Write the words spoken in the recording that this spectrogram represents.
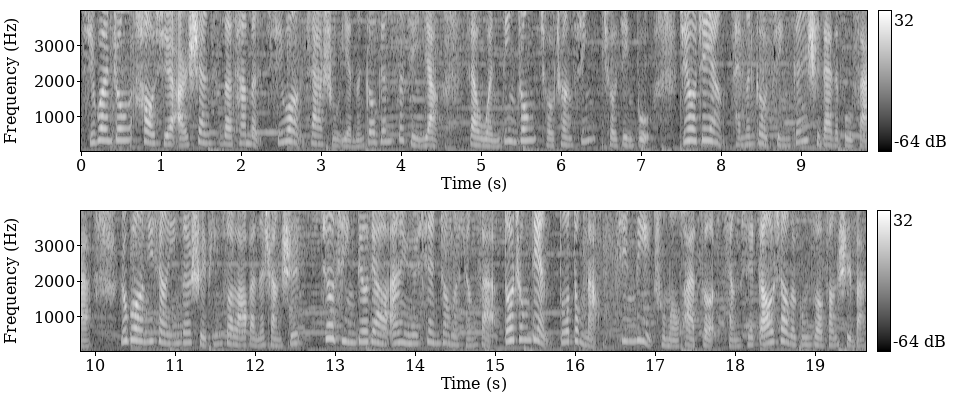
习惯中好学而善思的他们，希望下属也能够跟自己一样，在稳定中求创新、求进步。只有这样，才能够紧跟时代的步伐。如果你想赢得水瓶座老板的赏识，就请丢掉安于现状的想法，多充电，多动脑，尽力出谋划策，想些高效的工作方式吧。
